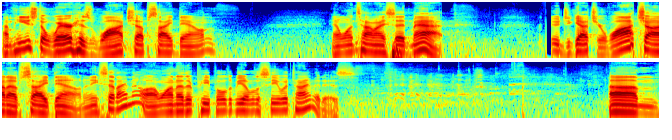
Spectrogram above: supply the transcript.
Um, he used to wear his watch upside down. And one time I said, Matt, dude, you got your watch on upside down. And he said, I know. I want other people to be able to see what time it is. um,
